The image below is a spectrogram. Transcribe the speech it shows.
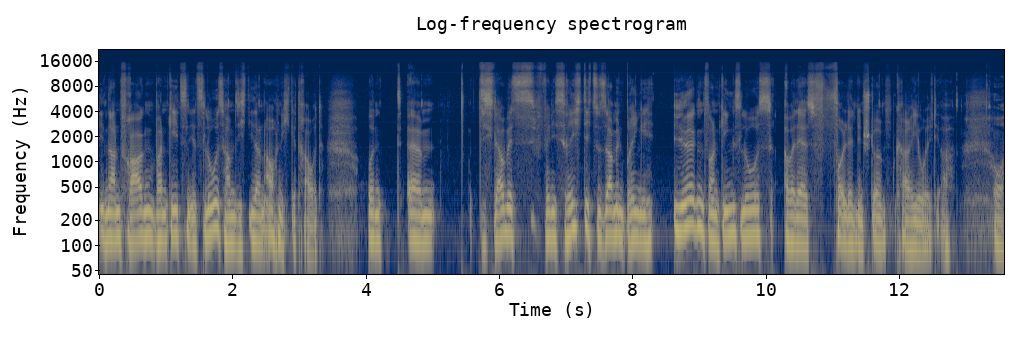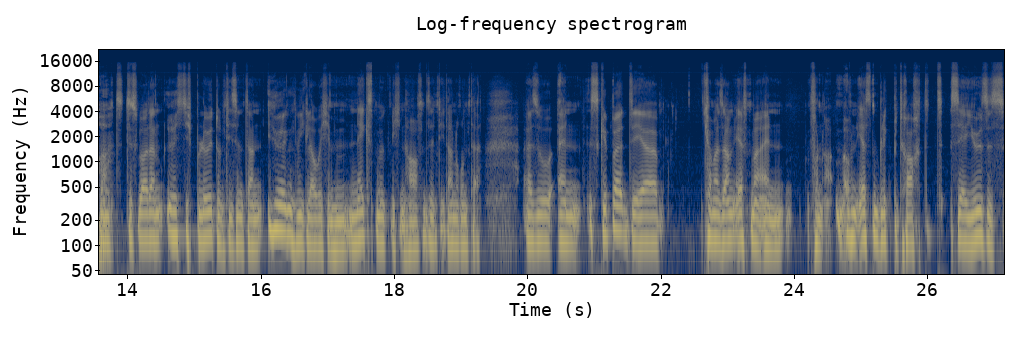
ihn dann fragen, wann geht's denn jetzt los, haben sich die dann auch nicht getraut. Und ähm, ich glaube, es, wenn ich es richtig zusammenbringe, irgendwann ging es los, aber der ist voll in den Sturm kariolt, ja. Oha. Und das war dann richtig blöd und die sind dann irgendwie, glaube ich, im nächstmöglichen Hafen sind die dann runter. Also ein Skipper, der, kann man sagen, erstmal ein von, auf den ersten Blick betrachtet seriöses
